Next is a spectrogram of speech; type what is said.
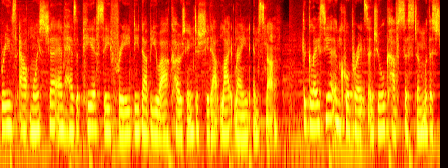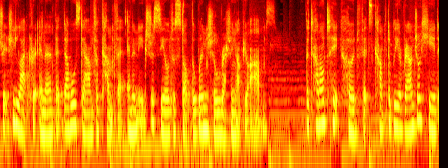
breathes out moisture, and has a PFC free DWR coating to shed out light rain and snow. The Glacier incorporates a dual cuff system with a stretchy lycra inner that doubles down for comfort and an extra seal to stop the wind chill rushing up your arms. The Tunnel Tech hood fits comfortably around your head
